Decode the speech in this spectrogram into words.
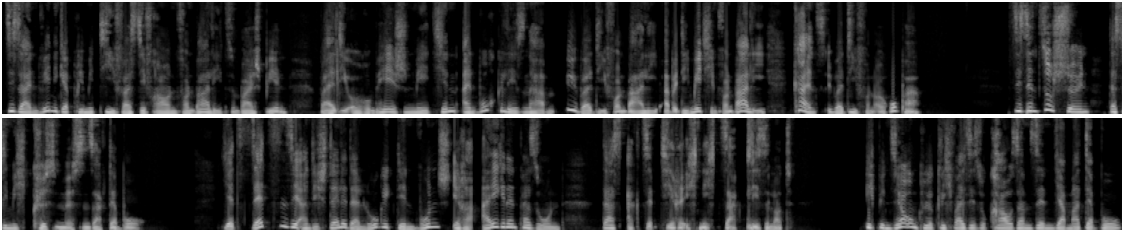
sie seien weniger primitiv als die Frauen von Bali zum Beispiel, weil die europäischen Mädchen ein Buch gelesen haben über die von Bali, aber die Mädchen von Bali keins über die von Europa. Sie sind so schön, dass Sie mich küssen müssen, sagt der Bo. Jetzt setzen Sie an die Stelle der Logik den Wunsch Ihrer eigenen Person, das akzeptiere ich nicht, sagt Lieselott. Ich bin sehr unglücklich, weil Sie so grausam sind, jammert der Bo.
